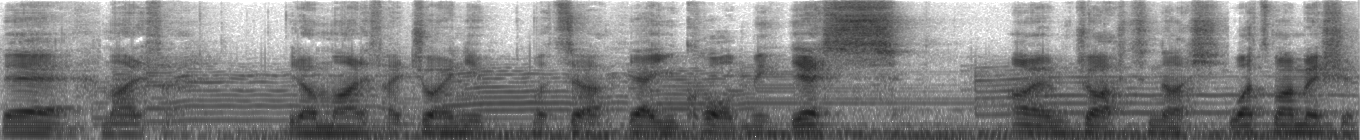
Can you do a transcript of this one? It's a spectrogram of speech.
Yeah, mind if I, you don't mind if I join you? What's up? Yeah, you called me. Yes. I am Josh Tanashi. What's my mission?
